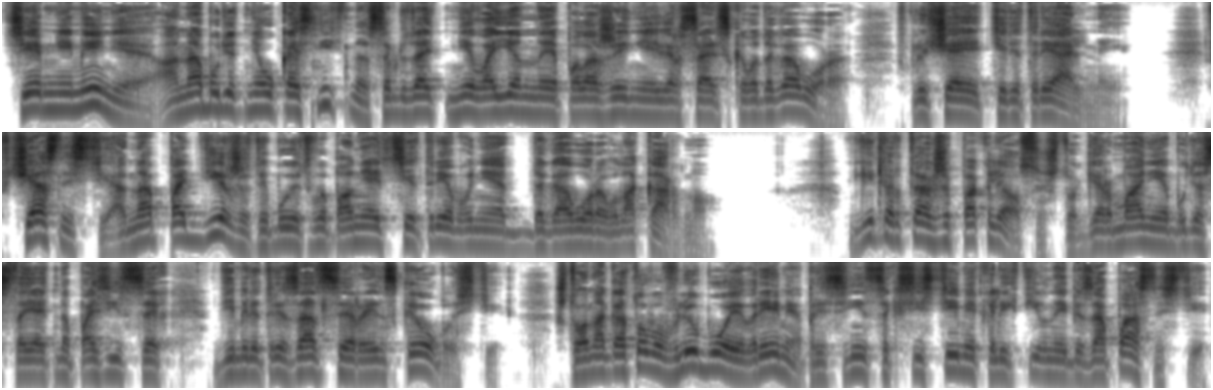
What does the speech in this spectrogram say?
Тем не менее, она будет неукоснительно соблюдать невоенное положение Версальского договора, включая территориальные. В частности, она поддержит и будет выполнять все требования договора в Лакарну. Гитлер также поклялся, что Германия будет стоять на позициях демилитаризации Рейнской области, что она готова в любое время присоединиться к системе коллективной безопасности,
